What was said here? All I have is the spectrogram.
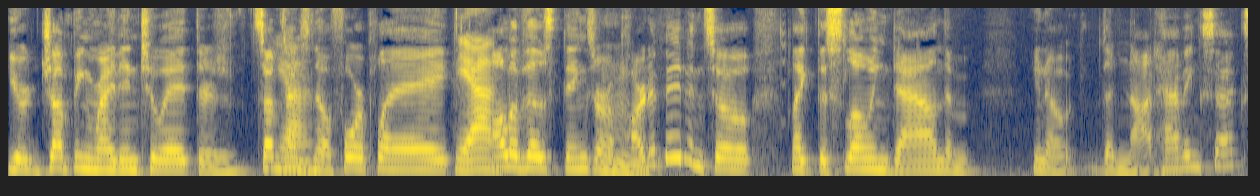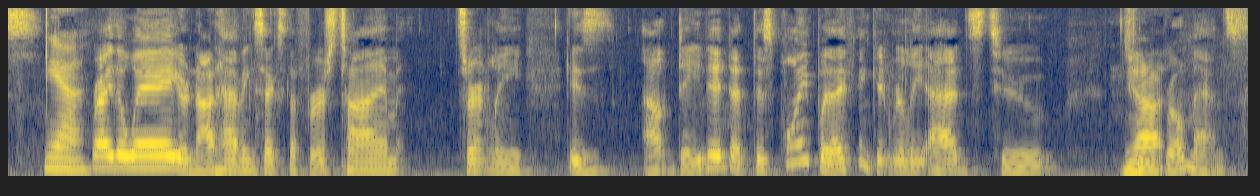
you're jumping right into it. There's sometimes Yeah. no foreplay. Yeah. all of those things are a mm-hmm. part of it, and so like the slowing down, the you know, the not having sex yeah. right away or not having sex the first time certainly is outdated at this point. But I think it really adds to, to Yeah. romance.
